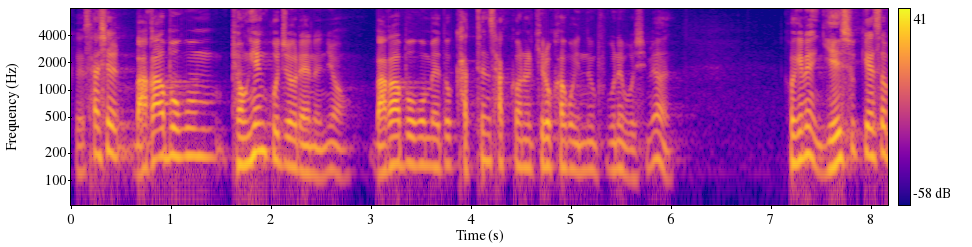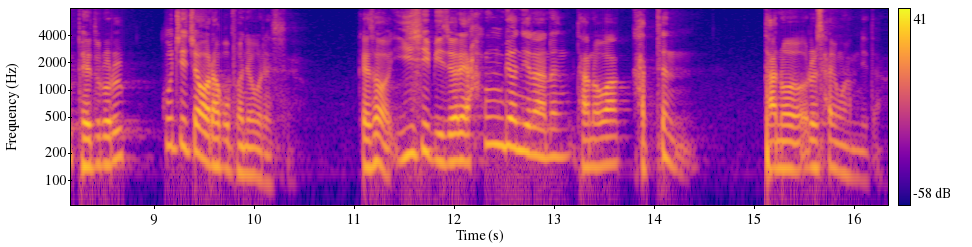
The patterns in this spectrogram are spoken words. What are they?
그 사실 마가복음 병행 구절에는요. 마가복음에도 같은 사건을 기록하고 있는 부분에 보시면 거기는 예수께서 베드로를 꾸짖어라고 번역을 했어요. 그래서 22절에 항변이라는 단어와 같은 단어를 사용합니다.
